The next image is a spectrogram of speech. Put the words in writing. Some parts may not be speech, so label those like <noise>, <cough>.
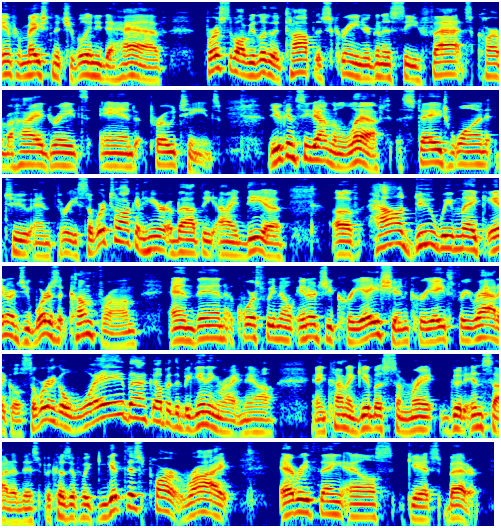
information that you really need to have First of all, if you look at the top of the screen, you're going to see fats, carbohydrates, and proteins. You can see down the left, stage one, two, and three. So we're talking here about the idea of how do we make energy? Where does it come from? And then, of course, we know energy creation creates free radicals. So we're going to go way back up at the beginning right now and kind of give us some good insight of this because if we can get this part right, everything else gets better.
